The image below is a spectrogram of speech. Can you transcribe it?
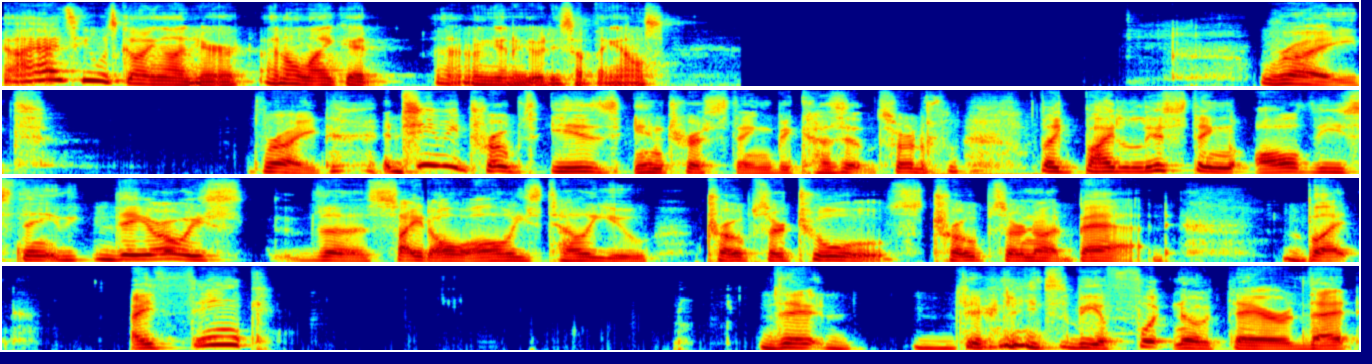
I, I see what's going on here. I don't like it. I'm gonna go do something else. Right. Right. And TV tropes is interesting because it sort of, like, by listing all these things, they always, the site will always tell you, tropes are tools, tropes are not bad. But I think there, there needs to be a footnote there that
